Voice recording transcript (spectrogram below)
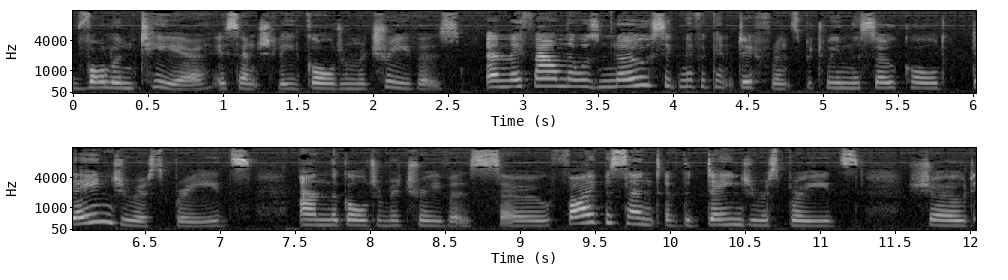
volunteer, essentially golden retrievers. And they found there was no significant difference between the so called dangerous breeds and the golden retrievers. So 5% of the dangerous breeds showed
